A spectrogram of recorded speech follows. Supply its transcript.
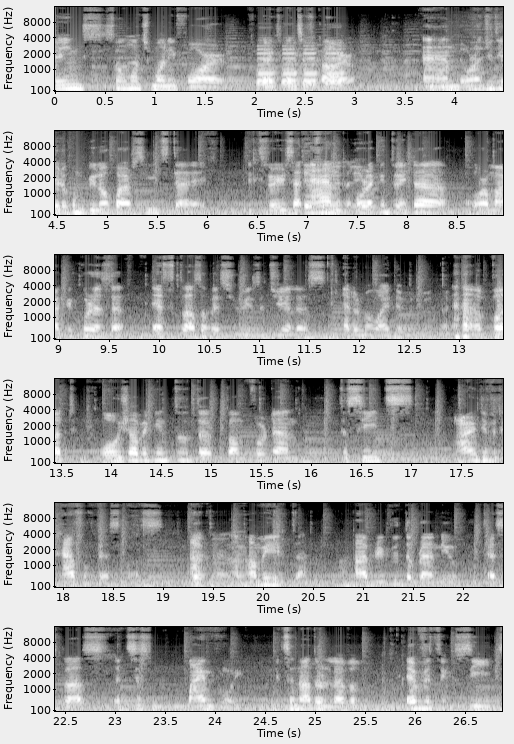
paying so much money for an expensive car, and ওরা যদি এরকম below par seats দেয়, it's very sad. And Definitely. ওরা কিন্তু এটা ওরা market করে as the S class of SUVs, the GLS. I don't know why they would do that. but ওইসবে কিন্তু the comfort and the seats aren't even half of the S class. Definitely. I, I mean, I've reviewed the brand new S class. It's just mind blowing. It's another level. Everything, seats,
